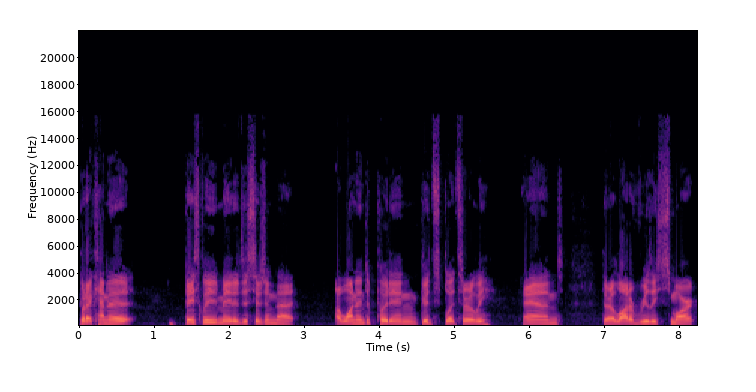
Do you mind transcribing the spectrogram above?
but I kind of basically made a decision that I wanted to put in good splits early, and there are a lot of really smart,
